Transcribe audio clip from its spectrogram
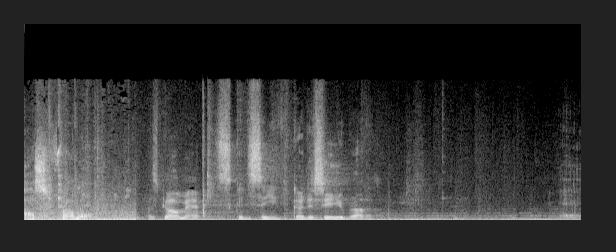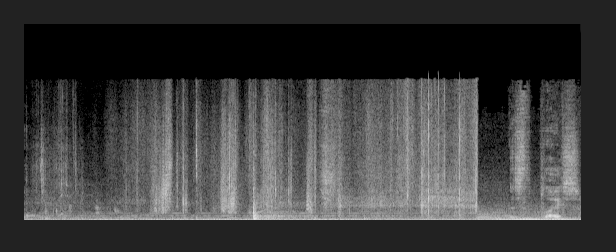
us from it. Let's go, man. It's good to see you. Good to see you, brother. This is the place.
